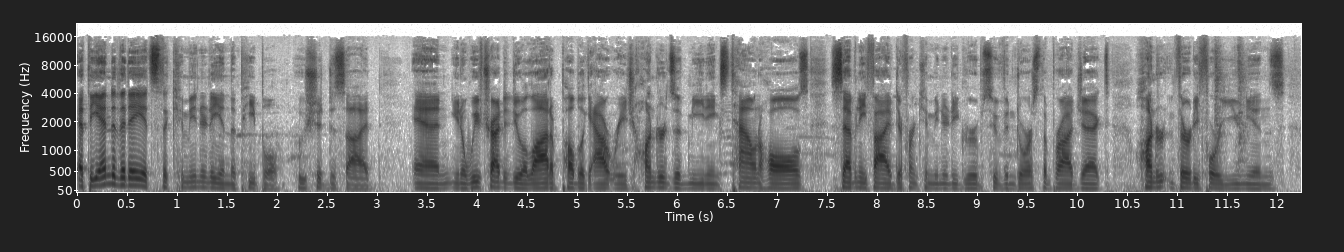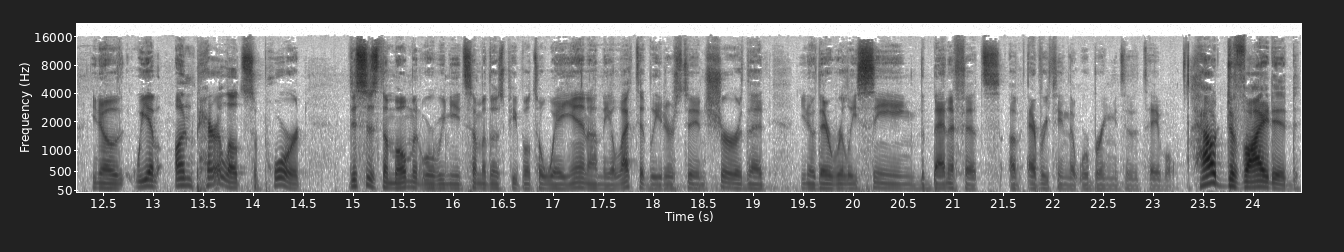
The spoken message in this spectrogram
at the end of the day, it's the community and the people who should decide. And you know, we've tried to do a lot of public outreach, hundreds of meetings, town halls, 75 different community groups who've endorsed the project, 134 unions. You know, we have unparalleled support this is the moment where we need some of those people to weigh in on the elected leaders to ensure that you know they're really seeing the benefits of everything that we're bringing to the table. How divided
